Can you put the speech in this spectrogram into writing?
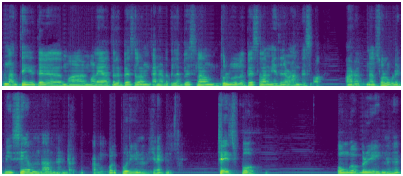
நான் ம- மலையாளத்தில் பேசலாம் கன்னடத்தில் பேசலாம் துளுவில் பேசலாம் எதில் வேணா பேசலாம். ஆனால் நான் சொல்லக்கூடிய விஷயம் தான் மேட்ரு உங்களுக்கு புரியணும்னு நினைக்கிறேன். ஸ்டேஜ் ஃபோர் உங்கள் பிரெயின்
